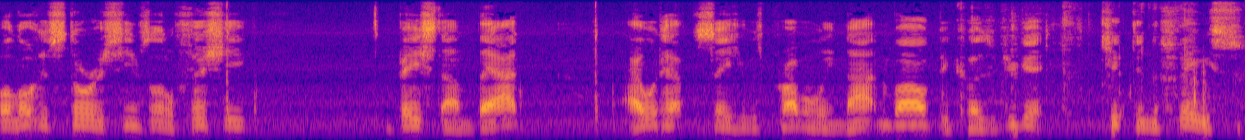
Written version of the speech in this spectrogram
although his story seems a little fishy, based on that, I would have to say he was probably not involved because if you get kicked in the face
